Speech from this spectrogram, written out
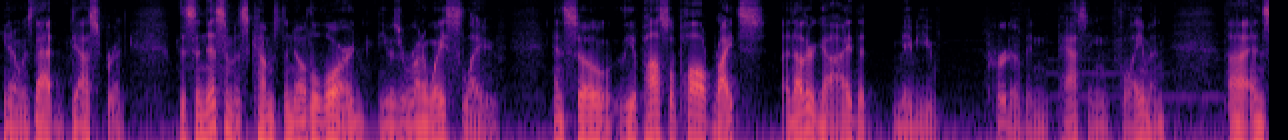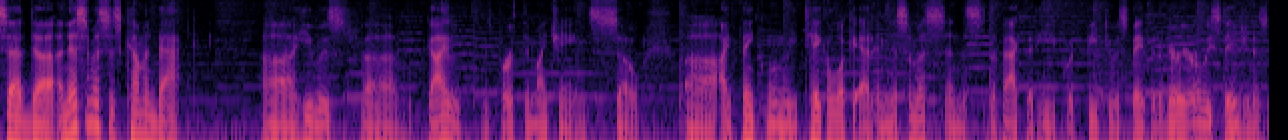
You know, was that desperate. This Onesimus comes to know the Lord. He was a runaway slave. And so the Apostle Paul writes another guy that maybe you've heard of in passing, Philemon, uh, and said, uh, Onesimus is coming back. Uh, he was uh, a guy who was birthed in my chains. So uh, I think when we take a look at Onesimus and this, the fact that he put feet to his faith at a very early stage in his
